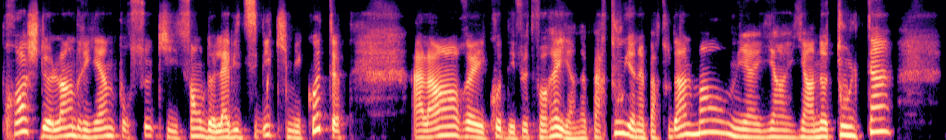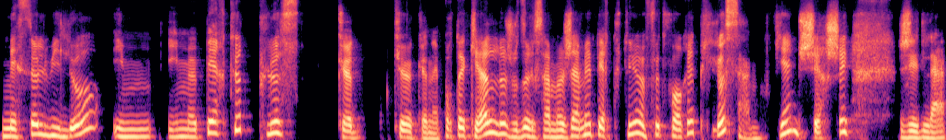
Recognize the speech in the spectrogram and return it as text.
proche de Landrienne pour ceux qui sont de l'Abitibi qui m'écoutent. Alors, euh, écoute, des feux de forêt, il y en a partout, il y en a partout dans le monde, il y, en, a tout le temps. Mais celui-là, il, me percute plus que que, n'importe quel. Je veux dire, ça ne m'a jamais percuté un feu de forêt. Puis là, ça vient me chercher. J'ai de la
